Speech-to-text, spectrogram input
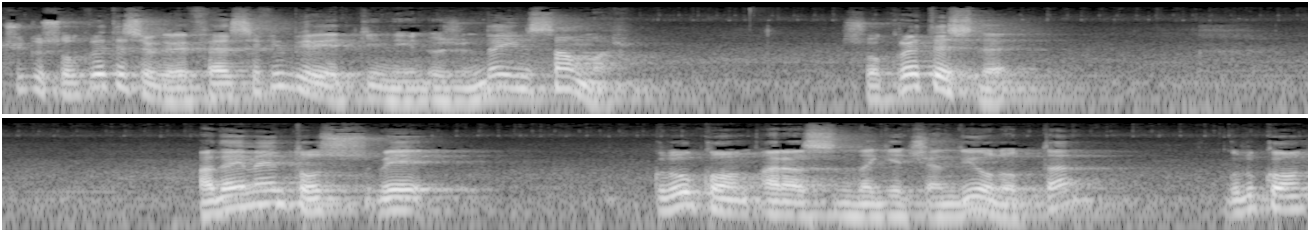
Çünkü Sokrates'e göre felsefi bir etkinliğin özünde insan var. Sokrates'le Adeimentos ve Glukon arasında geçen diyalogda Glukon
